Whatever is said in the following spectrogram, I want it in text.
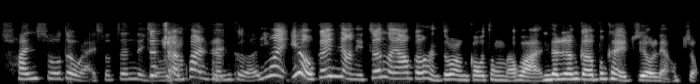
穿梭，对我来说真的有就转换人格，因为因为我跟你讲，你真的要跟很多人沟通的话，你的人格不可以只有两种，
